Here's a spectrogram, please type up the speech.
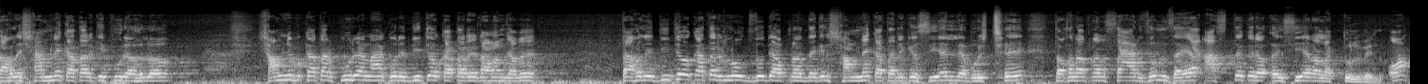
তাহলে সামনে কাতার কি পুরা হলো? সামনে কাতার পুরা না করে দ্বিতীয় কাতারে দাঁড়ান যাবে? তাহলে দ্বিতীয় কাতারের লোক যদি আপনারা দেখেন, সামনে কাতারে কেউ সিয়ারলে বসছে, তখন আপনার চারজন যায় আস্তে করে ওই সিয়ার আলাক তুলবেন। অক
